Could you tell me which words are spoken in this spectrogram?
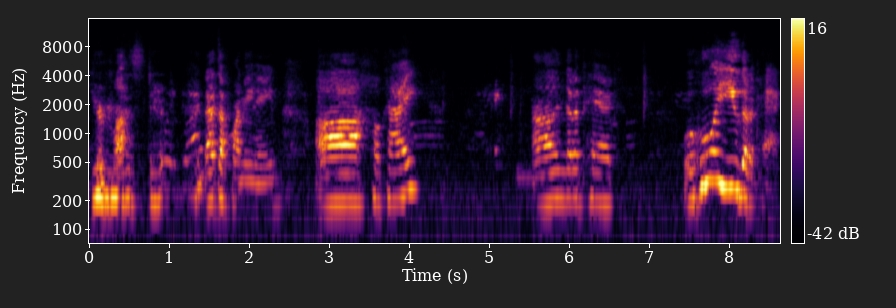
Your mustard. That's a funny name. Uh, okay. I'm gonna pick. Well, who are you gonna pick?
